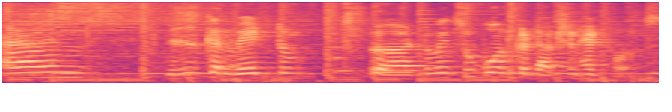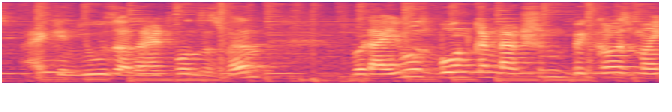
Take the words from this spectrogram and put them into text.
and this is conveyed to, uh, to me through bone conduction headphones I can use other headphones as well but I use bone conduction because my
